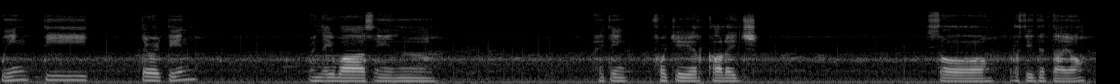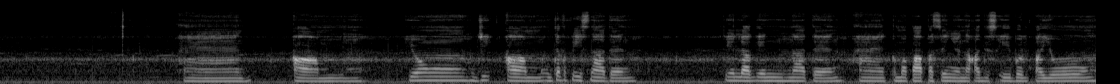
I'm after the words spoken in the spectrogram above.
2013 when I was in I think fourth year college. So, proceed na tayo. And um, yung um, interface natin yung login natin and kung mapapasin nyo naka-disable pa yung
